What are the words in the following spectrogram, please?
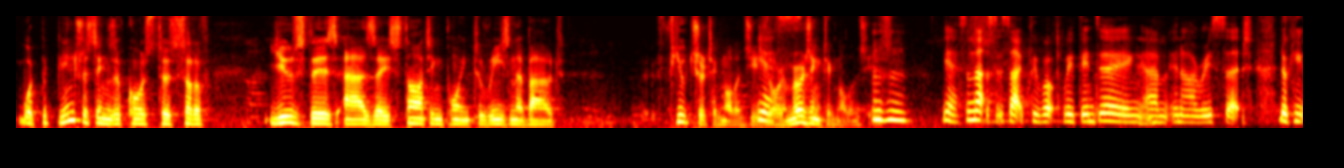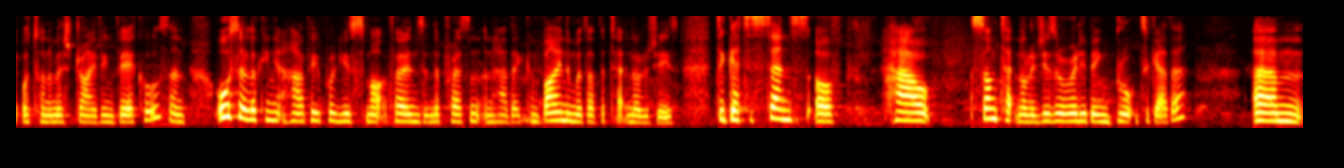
what would be interesting is, of course, to sort of use this as a starting point to reason about future technologies yes. or emerging technologies. Mm-hmm. Yes, and that's exactly what we've been doing um, in our research, looking at autonomous driving vehicles and also looking at how people use smartphones in the present and how they combine them with other technologies to get a sense of how some technologies are already being brought together um,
